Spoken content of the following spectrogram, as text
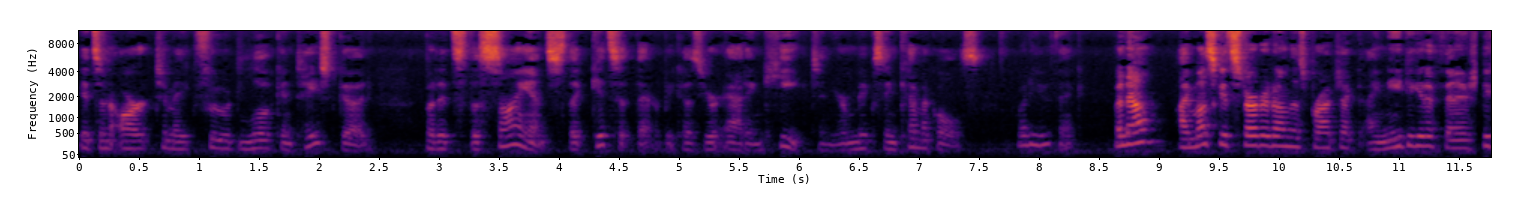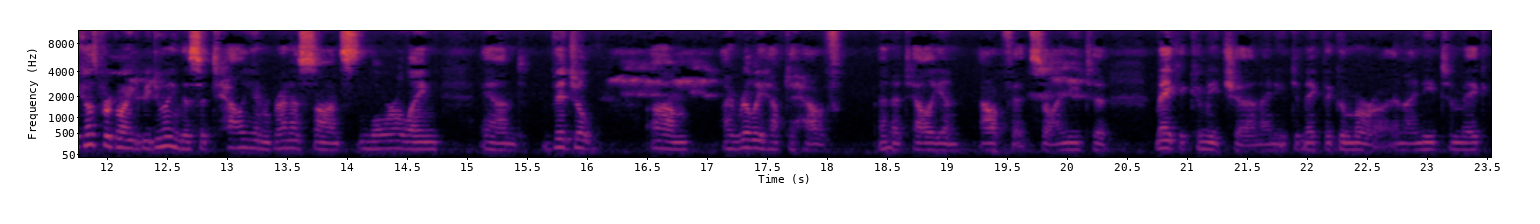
It's an art to make food look and taste good, but it's the science that gets it there because you're adding heat and you're mixing chemicals. What do you think? But now I must get started on this project. I need to get it finished because we're going to be doing this Italian Renaissance laureling and vigil. Um, I really have to have an Italian outfit, so I need to make a camicia and I need to make the gamurra and I need to make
